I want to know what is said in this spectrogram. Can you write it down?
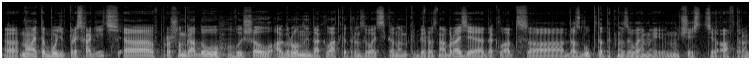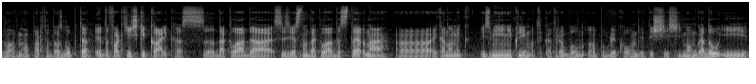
Э, ну, это будет происходить. Э, в прошлом году вышел огромный доклад, который называется «Экономика биоразнообразия». Доклад э, Дасгупта, так называемый, ну, честь автора главного парта Дасгупта. Это фактически калька с доклада, с известного доклада Стерна «Экономика изменения климата», который был опубликован в 2007 году и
